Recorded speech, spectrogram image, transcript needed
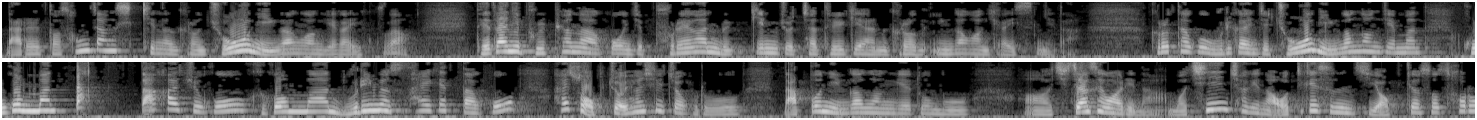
나를 더 성장시키는 그런 좋은 인간관계가 있고요. 대단히 불편하고 이제 불행한 느낌조차 들게 하는 그런 인간관계가 있습니다. 그렇다고 우리가 이제 좋은 인간관계만 그것만 딱 따가지고 그것만 누리면서 살겠다고 할 수 없죠 현실적으로 나쁜 인간관계도 뭐 어, 직장 생활이나 뭐 친인척이나 어떻게 쓰는지 엮여서 서로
